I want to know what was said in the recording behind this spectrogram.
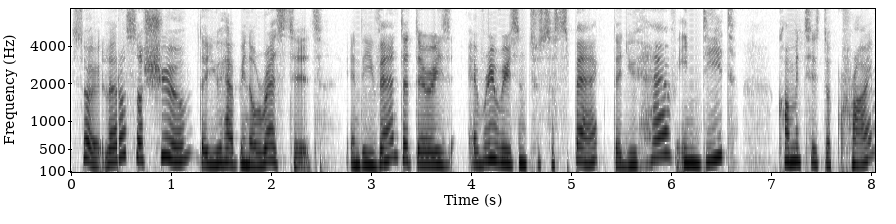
So let us assume that you have been arrested. In the event that there is every reason to suspect that you have indeed committed the crime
